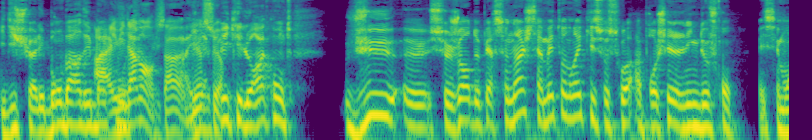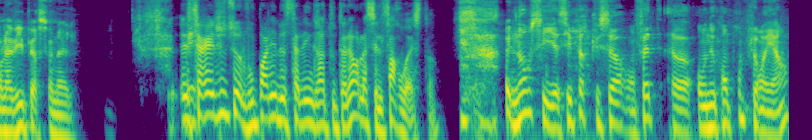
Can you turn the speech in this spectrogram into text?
Il dit je suis allé bombarder Ah, évidemment, ça, bien sûr. Lui qui le raconte. Vu euh, ce genre de personnage, ça m'étonnerait qu'il se soit approché de la ligne de front. Mais c'est mon avis personnel. Mais... vous parliez de Stalingrad tout à l'heure, là c'est le Far West. non, c'est assez pire que ça. En fait, euh, on ne comprend plus rien,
